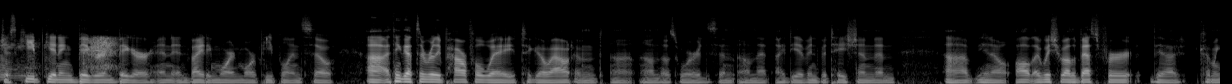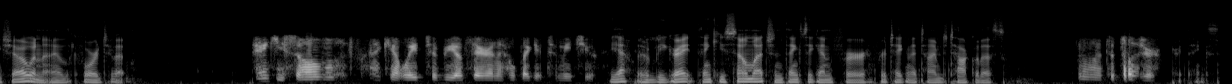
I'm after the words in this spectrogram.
just Mm-hmm. keep getting bigger and bigger and inviting more and more people And So uh, I think that's a really powerful way to go out and uh, on those words and on that idea of invitation. And uh, you know, all I wish you all the best for the coming show, and I look forward to it. Thank you so much. I can't wait to be up there, and I hope I get to meet you. Yeah, that would be great. Thank you so much, and thanks again for for taking the time to talk with us. Oh, it's a pleasure. Great, thanks.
